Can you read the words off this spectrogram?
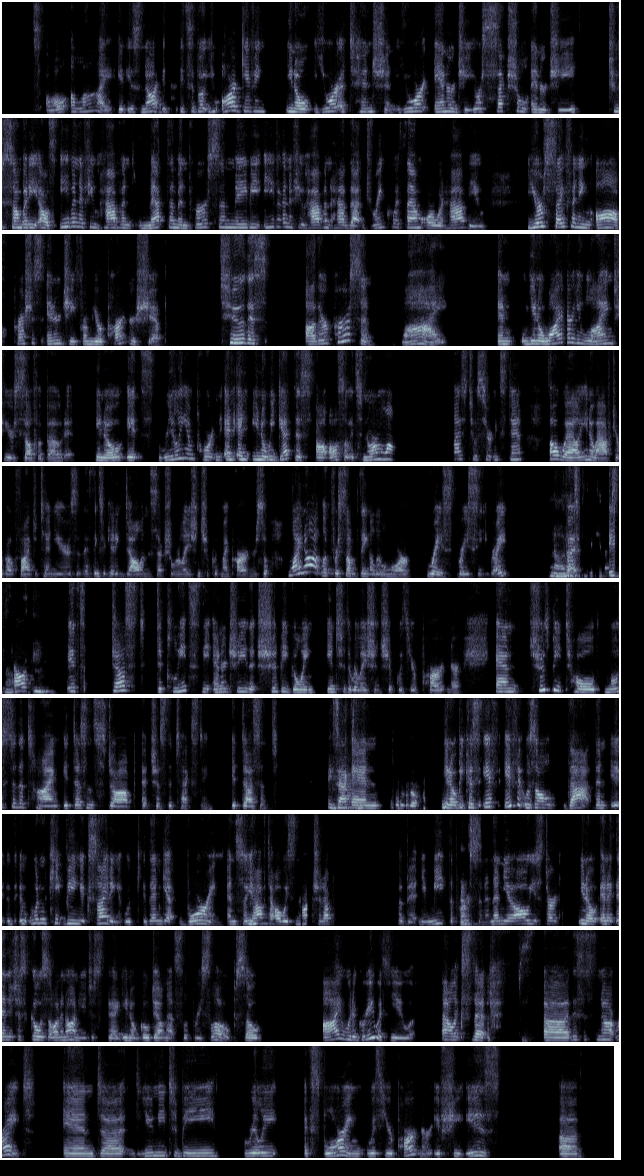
It's all a lie. It is not. It, it's about you are giving you know your attention, your energy, your sexual energy to somebody else, even if you haven't met them in person, maybe even if you haven't had that drink with them or what have you, you're siphoning off precious energy from your partnership to this other person. Why? And, you know, why are you lying to yourself about it? You know, it's really important. And, and, you know, we get this uh, also, it's normalized to a certain extent. Oh well you know after about five to ten years uh, things are getting dull in the sexual relationship with my partner so why not look for something a little more race racy right? No that's it, it's just depletes the energy that should be going into the relationship with your partner and truth be told most of the time it doesn't stop at just the texting it doesn't. Exactly. And you know because if if it was all that then it, it wouldn't keep being exciting. It would then get boring. And so you mm-hmm. have to always notch it up a bit and you meet the person and then you oh you start you know and it, and it just goes on and on. You just uh, you know go down that slippery slope. So i would agree with you alex that uh, this is not right. And uh, you need to be really exploring with your partner if she is uh,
